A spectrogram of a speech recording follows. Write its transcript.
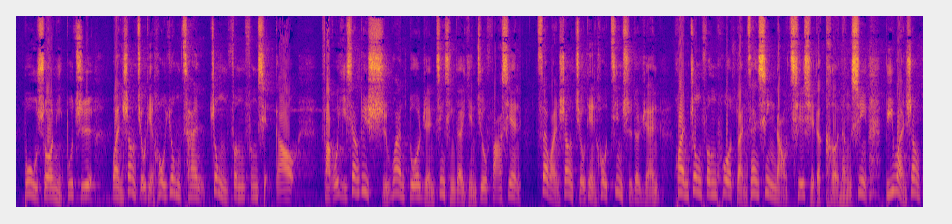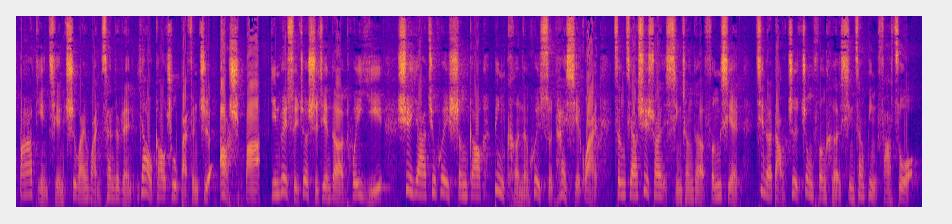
不说你不知，晚上九点后用餐中风风险高。法国一项对十万多人进行的研究发现。在晚上九点后进食的人，患中风或短暂性脑切血的可能性，比晚上八点前吃完晚餐的人要高出百分之二十八。因为随着时间的推移，血压就会升高，并可能会损害血管，增加血栓形成的风险，进而导致中风和心脏病发作。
